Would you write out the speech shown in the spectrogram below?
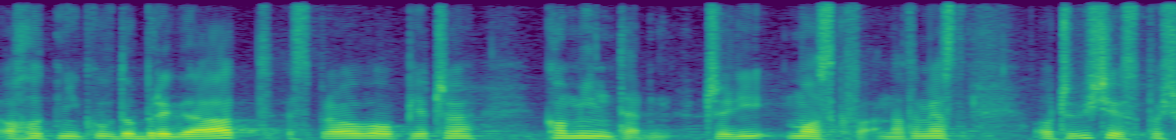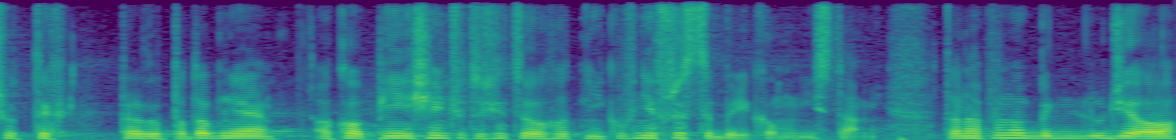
ochotników do brygad sprawował pieczę Komintern, czyli Moskwa. Natomiast oczywiście spośród tych prawdopodobnie około 50 tysięcy ochotników nie wszyscy byli komunistami. To na pewno byli ludzie o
